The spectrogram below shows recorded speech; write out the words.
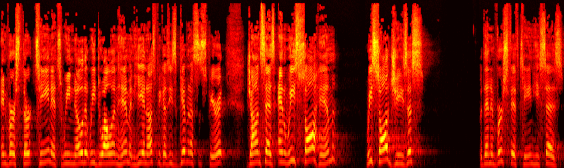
In verse 13, it's we know that we dwell in him and he in us because he's given us the Spirit. John says, and we saw him, we saw Jesus. But then in verse 15, he says,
